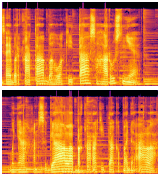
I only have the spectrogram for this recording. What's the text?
saya berkata bahwa kita seharusnya menyerahkan segala perkara kita kepada Allah.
